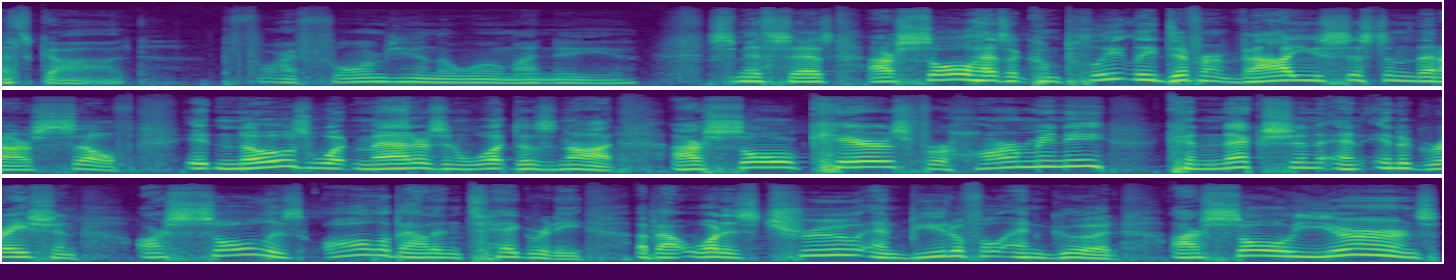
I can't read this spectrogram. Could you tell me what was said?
That's God. Before I formed you in the womb, I knew you. Smith says, Our soul has a completely different value system than our self. It knows what matters and what does not. Our soul cares for harmony, connection, and integration. Our soul is all about integrity, about what is true and beautiful and good. Our soul yearns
